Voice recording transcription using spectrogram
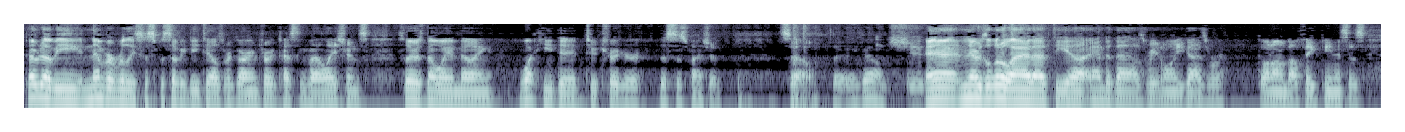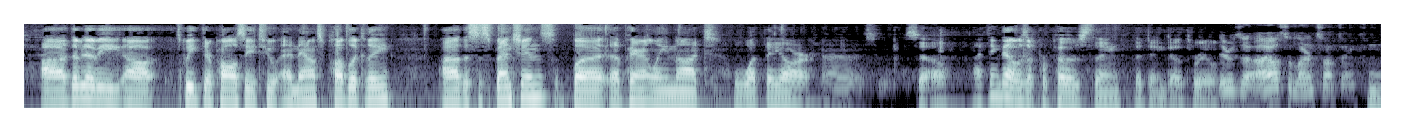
WWE never releases specific details regarding drug testing violations, so there's no way of knowing what he did to trigger the suspension. So there you go. Shit. And there's a little ad at the uh, end of that. I was reading while you guys were going on about fake penises. Uh, WWE uh, tweaked their policy to announce publicly uh, the suspensions, but apparently not what they are. So I think that was a proposed thing that didn't go through. There was a, I also learned something. Hmm.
